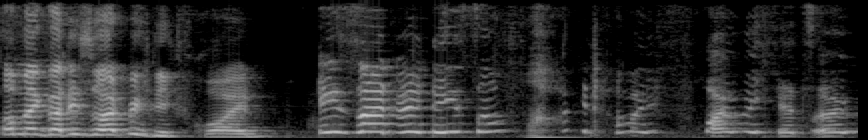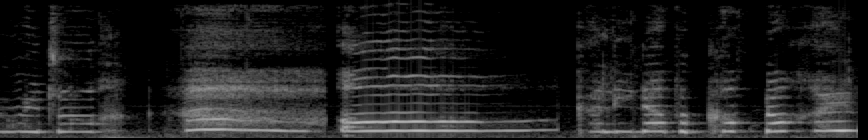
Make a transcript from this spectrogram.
Oh mein Gott, ich sollte mich nicht freuen. Ich sollte mich nicht so freuen, aber ich freue mich jetzt irgendwie doch. Oh, Kalina bekommt noch ein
